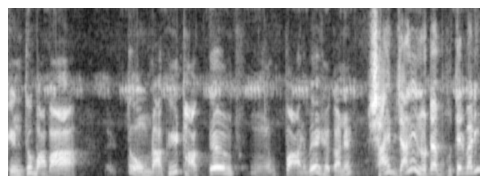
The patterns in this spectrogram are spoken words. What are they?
কিন্তু বাবা তোমরা কি থাকতে পারবে সেখানে? সাহেব জানেন ওটা ভূতের বাড়ি?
